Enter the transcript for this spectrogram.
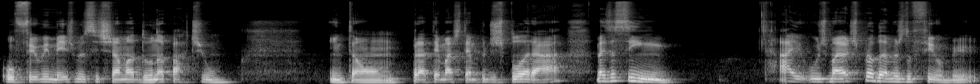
o filme mesmo se chama Duna Parte 1. Então, pra ter mais tempo de explorar. Mas assim. Ai, os maiores problemas do filme.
